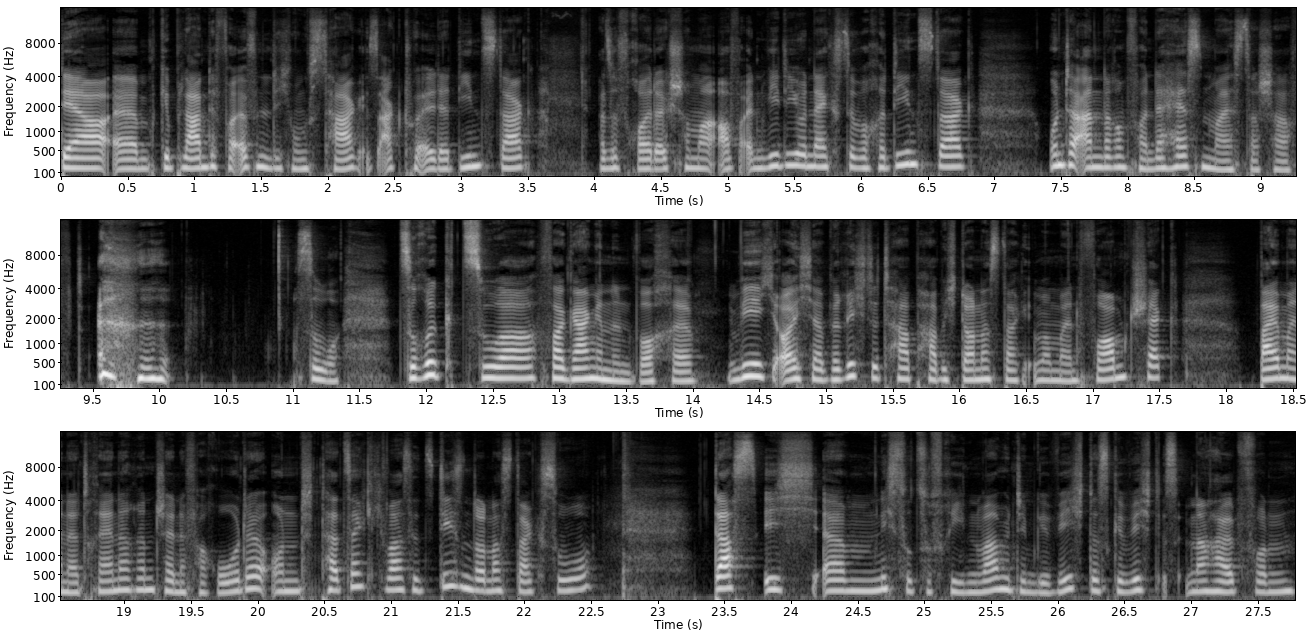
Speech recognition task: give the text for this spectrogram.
Der äh, geplante Veröffentlichungstag ist aktuell der Dienstag. Also freut euch schon mal auf ein Video nächste Woche Dienstag unter anderem von der Hessenmeisterschaft. so, zurück zur vergangenen Woche. Wie ich euch ja berichtet habe, habe ich Donnerstag immer meinen Formcheck bei meiner Trainerin Jennifer Rode und tatsächlich war es jetzt diesen Donnerstag so, dass ich ähm, nicht so zufrieden war mit dem Gewicht. Das Gewicht ist innerhalb von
